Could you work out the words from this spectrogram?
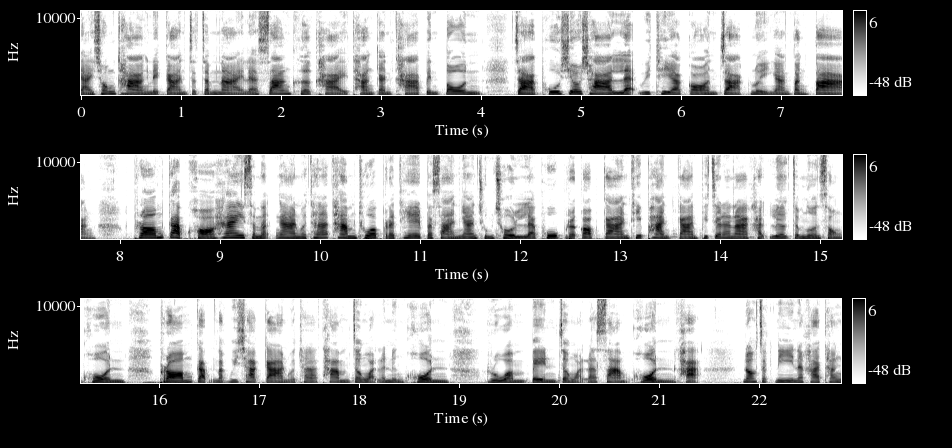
ยายช่องทางในการจัดจำหน่ายและสร้างเครือข่ายทางการค้าเป็นต้น จากผู้เชี่ยวชาญและวิทยากรจากหน่วยงานต่างๆ พร้อมกับขอให้สำนักงานวัฒนธรรมทั่วประเทศประสานงานชุมชน และผู้ประกอบการที่ผ่านการพิจารณาคัดเลือกจำนวน 2 คน พร้อมกับนักวิชาการวัฒนธรรมจังหวัดละ 1 คน รวมเป็นจังหวัดละ 3 คนค่ะ นอกจากนี้นะคะทาง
